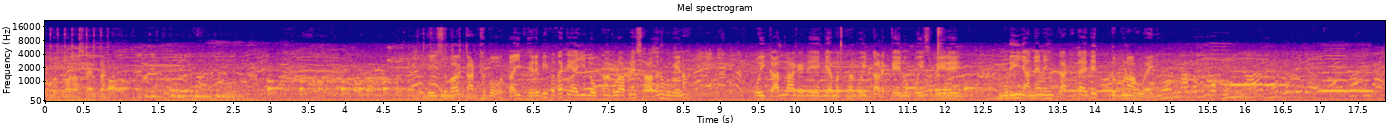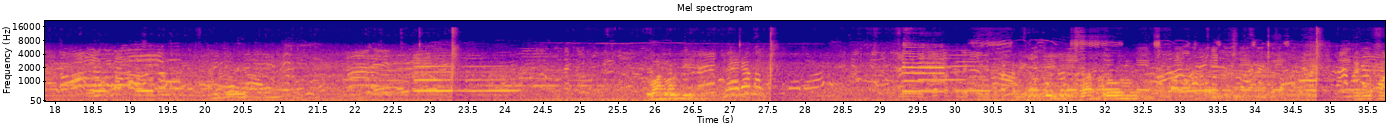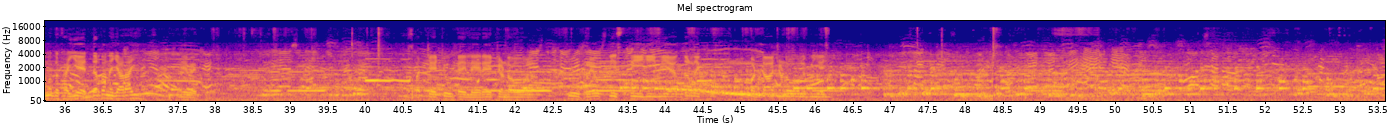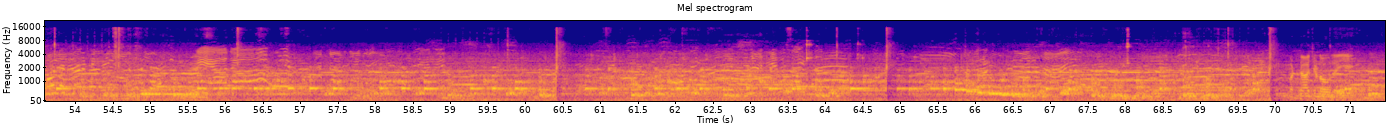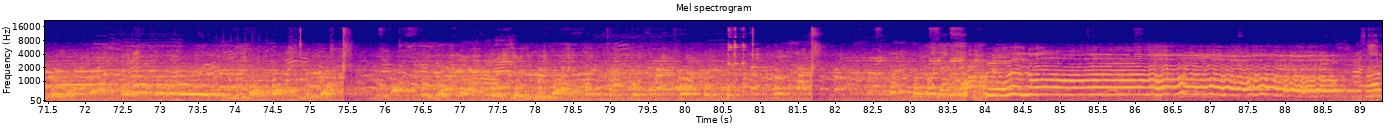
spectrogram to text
ਗੁਰਦੁਆਰਾ ਸਾਹਿਬ ਇਸ ਵਾਰ ਇਕੱਠ ਬਹੁਤ ਆ ਜੀ, ਫਿਰ ਵੀ ਪਤਾ ਕਿਹਾ ਜੀ, ਲੋਕਾਂ ਕੋਲ ਆਪਣੇ ਸਾਧਨ ਹੋਵੇ ਨਾ। ਕੋਈ ਕੱਲ ਆ ਕੇ ਟੇਕ ਗਿਆ ਮੱਥਾ ਕੋਈ ਤੜਕੇ ਨੂੰ ਕੋਈ ਸਵੇਰੇ। ਮੁੜੀ ਜਾਂਦੇ ਨਹੀਂ ਇਕੱਠ ਤਾਂ ਇਹਦੇ ਦੁੱਗਣਾ ਹੋਇਆ ਜੀ। ਵਾਹਿਗੁਰੂ ਜੀ। ਉੱਧਰ ਤੱਕ ਦੇਖੋ ਜਿੱਥੇ ਤੱਕ ਨਹੀਂ ਵਾਹਿਗੁਰੂ ਤੇ ਹੁਣ ਤੁਹਾਨੂੰ ਦਿਖਾਈਏ ਇੱਧਰ ਦਾ ਨਜ਼ਾਰਾ ਜੀ ਇਹ ਵੇਖੋ। ਬੱਚੇ ਝੂਟੇ ਲੈ ਰਹੇ ਚੰਡੋਲ ਝੂਟ ਰਹੇ ਉਹ ਕਿਸ਼ਤੀ ਜੀ ਵੀ ਹੈ ਇੱਧਰ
